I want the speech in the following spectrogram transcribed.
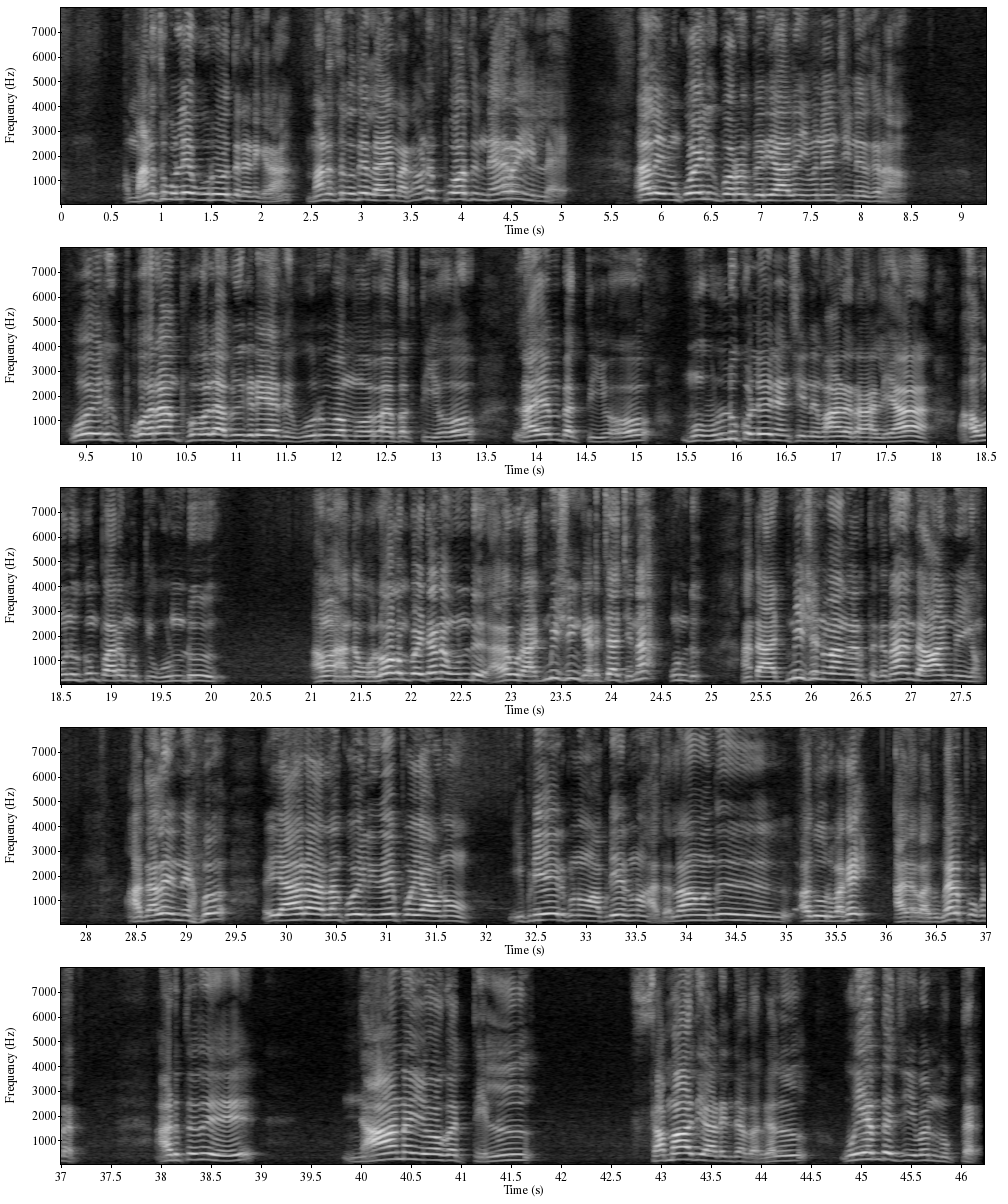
மனசுக்குள்ளே உருவத்தை நினைக்கிறான். மனசுக்குள்ளே லயமாக இருக்கான். ஆனால் போகிறதுக்கு நேரம் இல்லை. அதில் இவன் கோயிலுக்கு போகிறவன் பெரிய ஆளும் இவன் நினச்சின்னு இருக்கிறான். கோயிலுக்கு போகிறான் போகல அப்படி கிடையாது. உருவம் பக்தியோ லயம் பக்தியோ மு உள்ளுக்குள்ளே நினச்சின்னு வாழறான் இல்லையா? அவனுக்கும் பரமுத்தி உண்டு. அவன் அந்த உலோகம் போயிட்டானா உண்டு. அதாவது ஒரு அட்மிஷன் கிடைச்சாச்சுன்னா உண்டு. அந்த அட்மிஷன் வாங்கிறதுக்கு தான் இந்த ஆன்மீகம். அதனால் என்ன யாரெல்லாம் கோயிலுக்கே போய் ஆகணும் இப்படியே இருக்கணும் அப்படியே இருக்கணும் அதெல்லாம் வந்து அது ஒரு வகை. அதை அது மேலே போகக்கூடாது. அடுத்தது ஞான யோகத்தில் சமாதி அடைந்தவர்கள் உயர்ந்த ஜீவன் முக்தர்.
